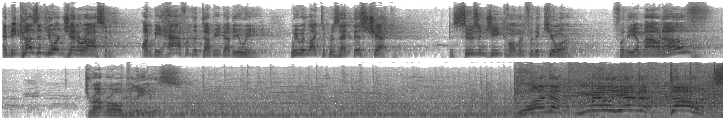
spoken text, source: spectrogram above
And because of your generosity, on behalf of the WWE, we would like to present this check to Susan G. Komen for the cure for the amount of, drum roll please, one million dollars.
